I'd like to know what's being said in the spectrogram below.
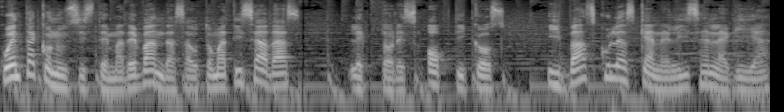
Cuenta con un sistema de bandas automatizadas, lectores ópticos y básculas que analizan la guía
